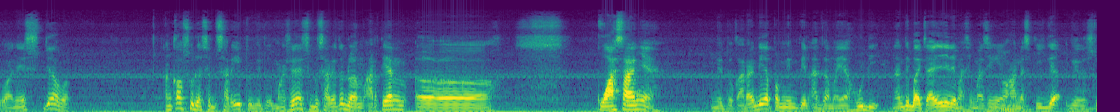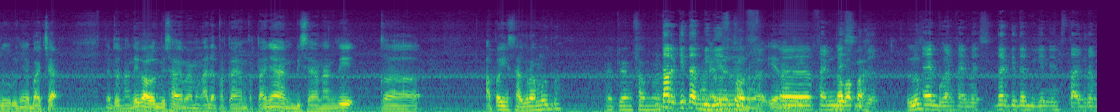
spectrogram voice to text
Tuhan Yesus jawab engkau sudah sebesar itu gitu. Maksudnya sebesar itu dalam artian eh, kuasanya gitu. Karena dia pemimpin agama Yahudi. Nanti baca aja di masing-masing Yohanes 3 gitu. Seluruhnya baca. Gitu. Nanti kalau misalnya memang ada pertanyaan-pertanyaan bisa nanti ke apa Instagram lu bro? Latihan sama. Ntar kita bikin nanti. fanbase gitu Lu? eh bukan fanbase. Ntar kita bikin Instagram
